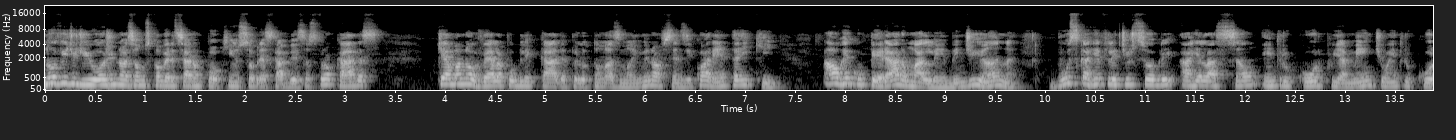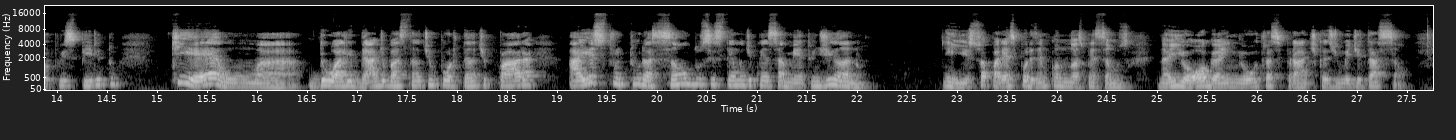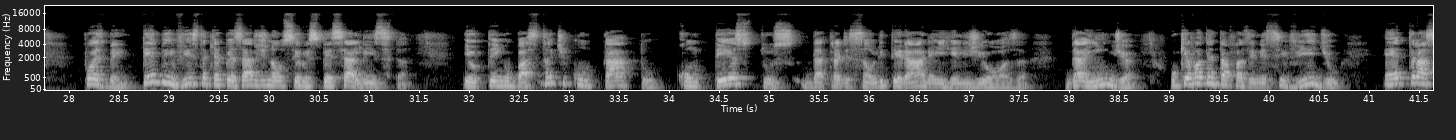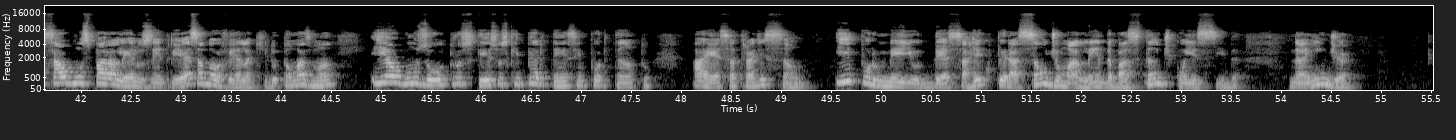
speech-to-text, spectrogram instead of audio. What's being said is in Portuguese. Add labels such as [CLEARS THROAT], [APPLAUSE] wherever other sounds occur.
No vídeo de hoje nós vamos conversar um pouquinho sobre As Cabeças Trocadas, que é uma novela publicada pelo Thomas Mann em 1940 e que, ao recuperar uma lenda indiana, busca refletir sobre a relação entre o corpo e a mente ou entre o corpo e o espírito, que é uma dualidade bastante importante para a estruturação do sistema de pensamento indiano. E isso aparece, por exemplo, quando nós pensamos na yoga e em outras práticas de meditação. Pois bem, tendo em vista que apesar de não ser um especialista, eu tenho bastante contato com textos da tradição literária e religiosa da Índia, o que eu vou tentar fazer nesse vídeo é traçar alguns paralelos entre essa novela aqui do Thomas Mann e alguns outros textos que pertencem, portanto, a essa tradição. E por meio dessa recuperação de uma lenda bastante conhecida na Índia,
